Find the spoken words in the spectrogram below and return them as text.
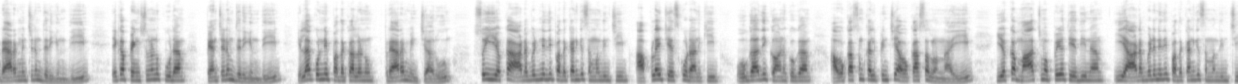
ప్రారంభించడం జరిగింది. ఇక పెన్షన్లను కూడా పెంచడం జరిగింది. ఇలా కొన్ని పథకాలను ప్రారంభించారు. సో ఈ యొక్క ఆడబిడ్డ నిధి పథకానికి సంబంధించి అప్లై చేసుకోవడానికి ఉగాది కానుకగా అవకాశం కల్పించే అవకాశాలు ఉన్నాయి ఈ యొక్క మార్చి ముప్పయో తేదీన ఈ ఆడబిడ్డ నిధి పథకానికి సంబంధించి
